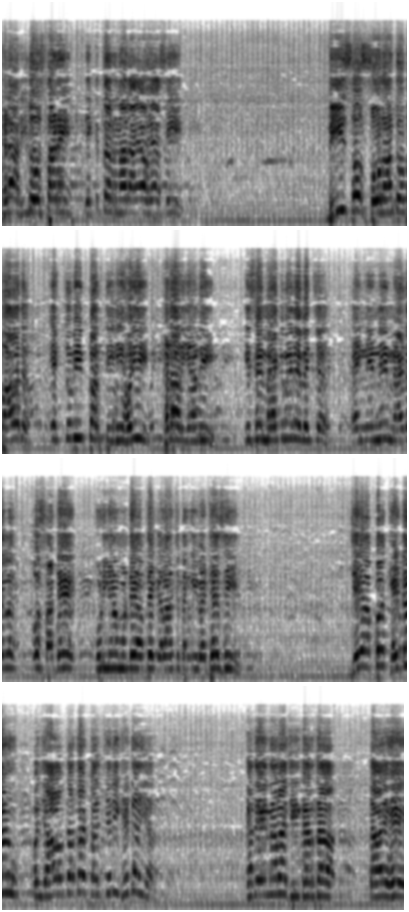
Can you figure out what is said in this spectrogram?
ਖਿਡਾਰੀ ਦੋਸਤਾਂ ਨੇ ਇੱਕ ਧਰਨਾ ਲਾਇਆ ਹੋਇਆ ਸੀ। 2016 ਤੋਂ ਬਾਅਦ ਇੱਕ ਵੀ ਭਰਤੀ ਨਹੀਂ ਹੋਈ ਖਿਡਾਰੀਆਂ ਦੀ। ਕਿਸੇ ਮਹਿਕਮੇ ਦੇ ਵਿੱਚ ਇੰਨੇ ਇੰਨੇ ਮੈਡਲ ਉਹ ਸਾਡੇ ਕੁੜੀਆਂ ਮੁੰਡੇ ਆਪਦੇ ਗਲਾਂ 'ਚ ਟੰਗੀ ਬੈਠੇ ਸੀ। ਜੇ ਆਪਾਂ ਖੇਡਾਂ ਨੂੰ ਪੰਜਾਬ ਦਾ ਤਾਂ ਕਲਚਰ ਹੀ ਖੇਡਾਂ ਯਾਰ। ਕਦੇ ਇਹਨਾਂ ਦਾ ਜੀ ਕਰਦਾ ਤਾਂ ਇਹ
